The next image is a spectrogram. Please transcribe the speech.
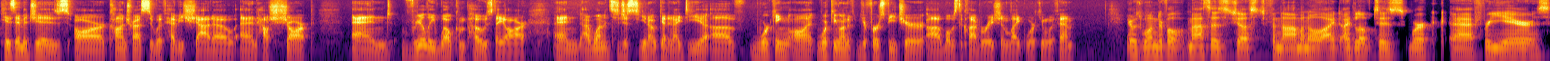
his images are contrasted with heavy shadow and how sharp and really well composed they are. And I wanted to just you know get an idea of working on working on your first feature. Uh, what was the collaboration like working with him? It was wonderful. Massa's just phenomenal. I'd I'd loved his work uh, for years.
